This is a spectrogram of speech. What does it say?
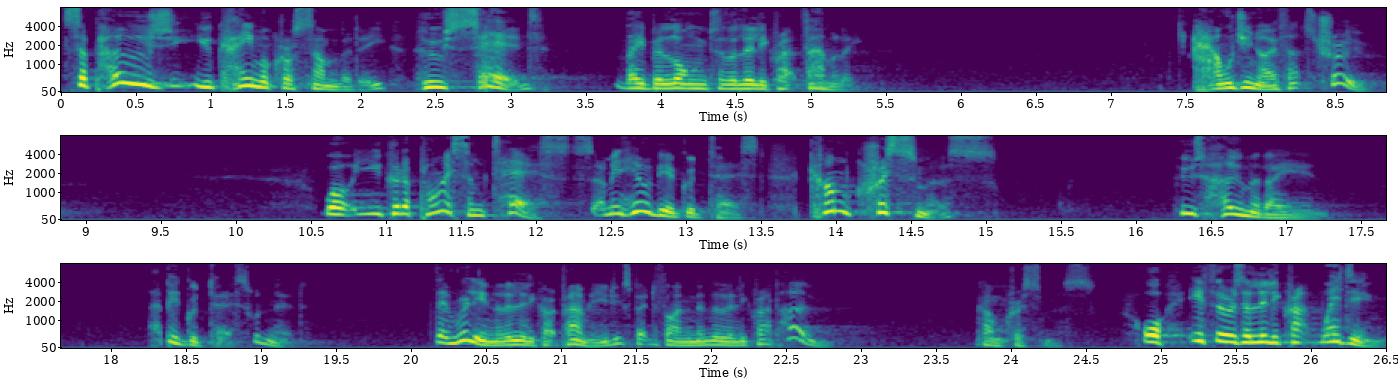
suppose you came across somebody who said they belonged to the Lillicrap family. How would you know if that's true? Well, you could apply some tests. I mean, here would be a good test. Come Christmas, whose home are they in? That'd be a good test, wouldn't it? If they're really in the Lillicrap family, you'd expect to find them in the Lillicrap home come Christmas. Or if there is a Lillicrap wedding,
